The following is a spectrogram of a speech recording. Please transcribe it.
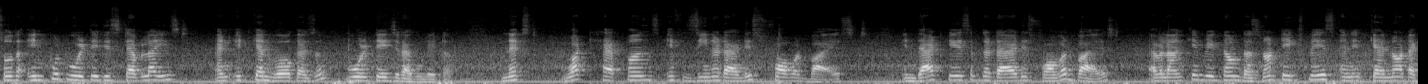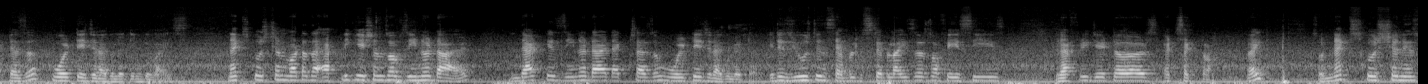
so the input voltage is stabilized and it can work as a voltage regulator. Next, what happens if Zener diode is forward biased? In that case, if the diode is forward biased, avalanche breakdown does not take place and it cannot act as a voltage regulating device. Next question, what are the applications of Zener diode? In that case, Zener diode acts as a voltage regulator. It is used in stabilizers of ACs, refrigerators, etc. Right? So next question is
